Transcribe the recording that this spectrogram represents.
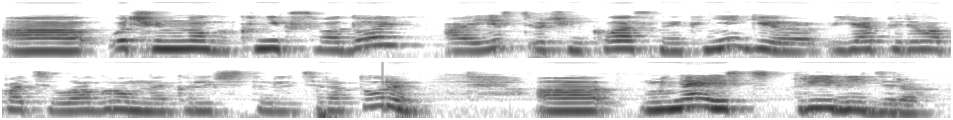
А, очень много книг с водой, а есть очень классные книги. Я перелопатила огромное количество литературы. А, у меня есть три лидера –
